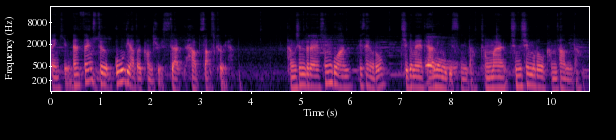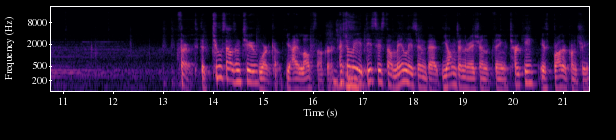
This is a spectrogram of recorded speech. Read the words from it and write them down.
thank you. And thanks to all the other countries that helped South Korea. 당신들의 숭고한 희생으로 지금의 대한민국이 있습니다. 정말 진심으로 감사합니다. Third, the 2002 World Cup. Yeah, I love soccer. Actually, this is the main reason that young generation think Turkey is brother country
